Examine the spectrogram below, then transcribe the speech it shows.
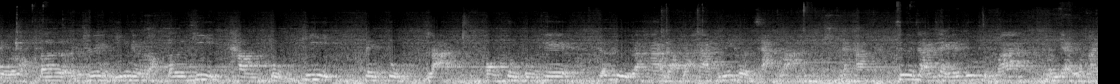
developer โดยเฉพาะอย่างยิ่ง developer ที่ทำกลุ่มที่เป็นกลุ่มหลักของคนกรุงเทพก็คือราคาระดับราคาที่ไม่เกิน 3 ล้านนะคะซึ่งอาจารย์ชัยได้พูดถึงว่ามันใหญ่ประมาณ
